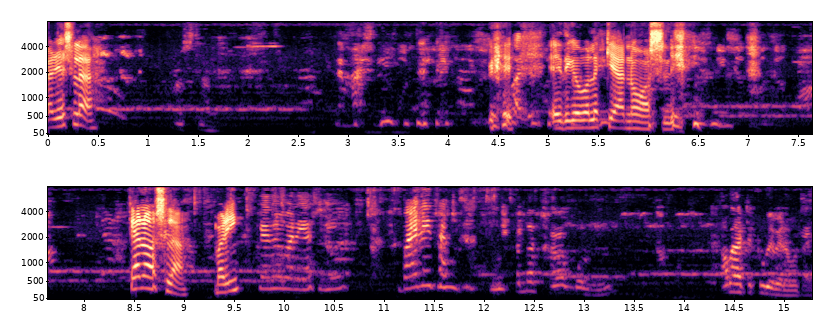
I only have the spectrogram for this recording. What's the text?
বাড়ি আসলা? এদিকে বলে কেন আসলি? কেন আসলা বাড়ি? কেন বাড়ি আসলি? বাইরেই থাকতে খারাপ বলব আবার একটা ট্যুরে বেরোবো তাই।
